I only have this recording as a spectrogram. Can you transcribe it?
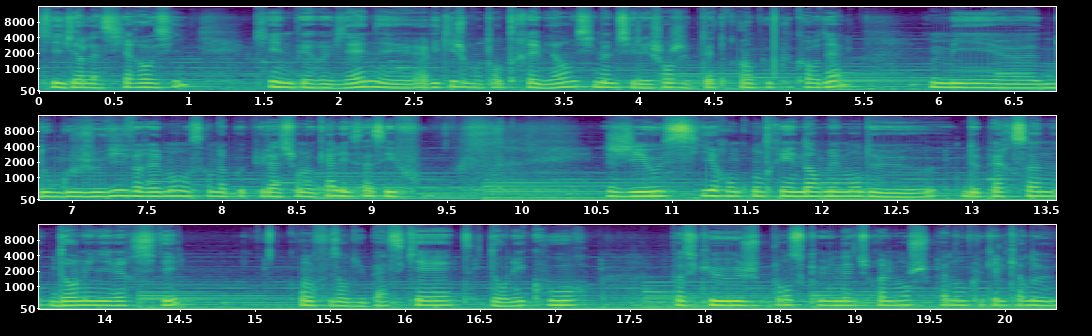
qui vient de la Sierra aussi, qui est une péruvienne et avec qui je m'entends très bien aussi, même si l'échange est peut-être un peu plus cordial. Mais euh, donc je vis vraiment au sein de la population locale et ça c'est fou. J'ai aussi rencontré énormément de, personnes dans l'université, en faisant du basket, dans les cours, parce que je pense que naturellement je suis pas non plus quelqu'un de,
